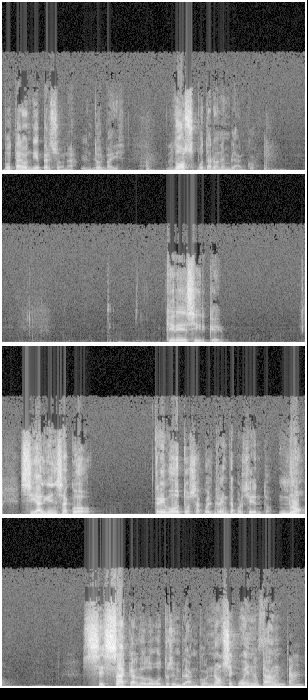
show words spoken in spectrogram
votaron 10 personas en todo el país, dos votaron en blanco, quiere decir que si alguien sacó tres votos, sacó el 30%. No. Se sacan los dos votos en blanco, no se ¿No se cuentan,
